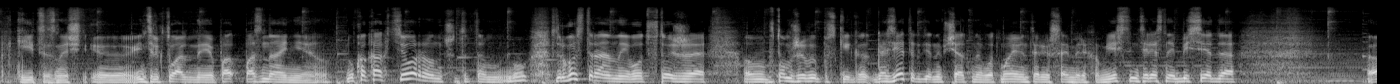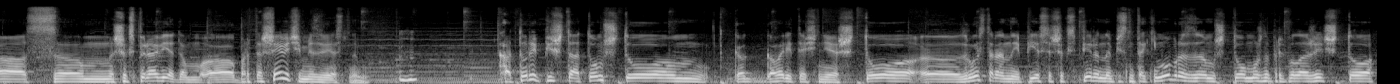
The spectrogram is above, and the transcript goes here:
какие-то, значит, э, интеллектуальные познания. Ну, как актер, он что-то там, ну, с другой стороны, вот в той же, в том же выпуске газеты, где напечатано вот мое интервью с Америкой, Гейдрихом. Есть интересная беседа э, с шекспироведом э, Барташевичем известным, угу. который пишет о том, что, как говорит точнее, что, э, с другой стороны, пьеса Шекспира написана таким образом, что можно предположить, что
